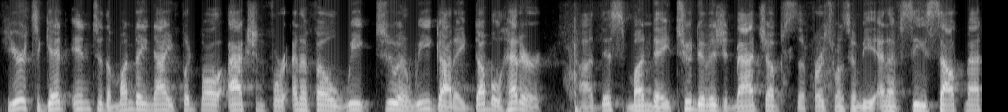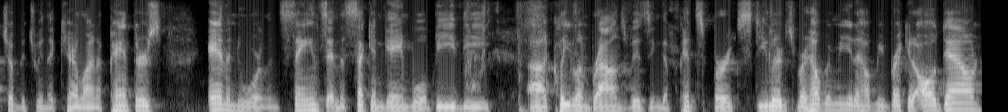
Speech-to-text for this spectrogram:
Here to get into the Monday night football action for NFL Week 2. And we got a double header uh, this Monday, two division matchups. The first one's going to be NFC South matchup between the Carolina Panthers and the New Orleans Saints. And the second game will be the uh, Cleveland Browns visiting the Pittsburgh Steelers. For helping me to help me break it all down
